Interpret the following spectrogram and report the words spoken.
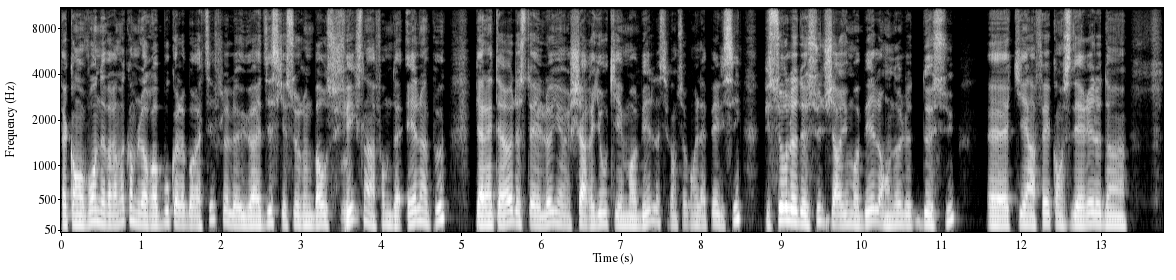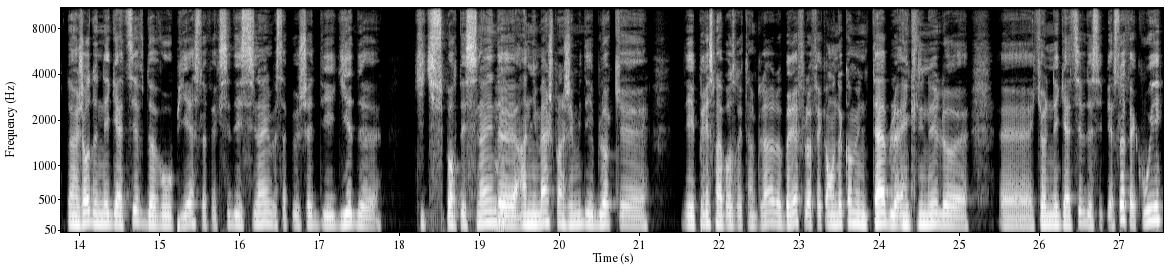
Fait qu'on voit, on a vraiment comme le robot collaboratif, le UA10 qui est sur une base mmh. fixe, en forme de L un peu. Puis à l'intérieur de ce L-là, il y a un chariot qui est mobile, c'est comme ça qu'on l'appelle ici. Puis sur le dessus du chariot mobile, on a le dessus, euh, qui est en fait considéré d'un, genre de négatif de vos pièces. Fait que c'est des cylindres, ça peut être des guides qui, supportent des cylindres. Mmh. en image, je pense que j'ai mis des blocs des prismes à base rectangulaire. Bref, là, fait qu'on a comme une table inclinée là, euh, qui a le négatif de ces pièces-là. Fait que oui,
